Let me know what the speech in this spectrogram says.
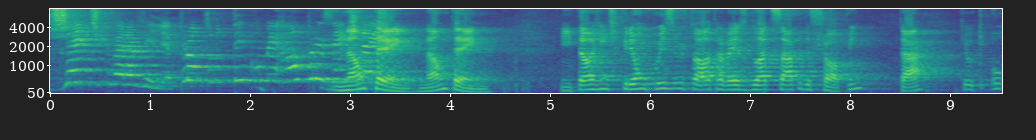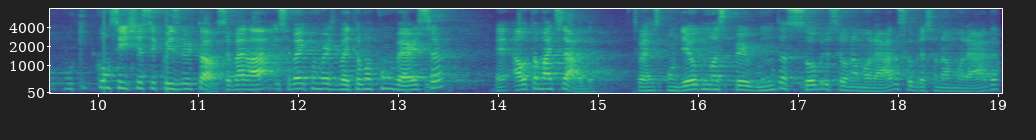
Gente, que maravilha! Pronto, não tem como errar um presente, Não né? tem, não tem. Então a gente criou um quiz virtual através do WhatsApp do shopping, tá? O, o, o que consiste esse quiz virtual? Você vai lá e você vai, conversa, vai ter uma conversa é, automatizada. Você vai responder algumas perguntas sobre o seu namorado, sobre a sua namorada.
